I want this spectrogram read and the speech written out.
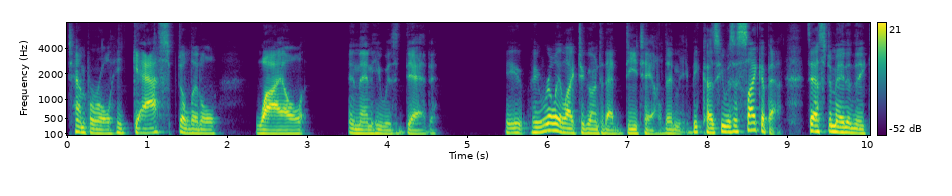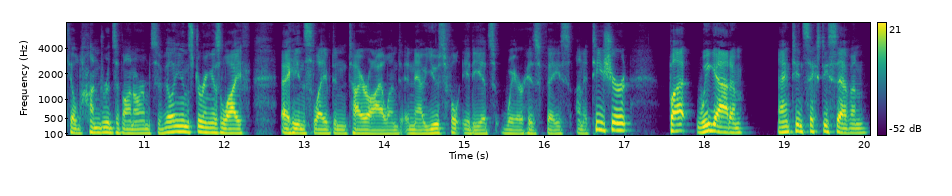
temporal. He gasped a little while and then he was dead. He, he really liked to go into that detail, didn't he? Because he was a psychopath. It's estimated that he killed hundreds of unarmed civilians during his life. Uh, he enslaved an entire island, and now useful idiots wear his face on a t shirt. But we got him. 1967,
